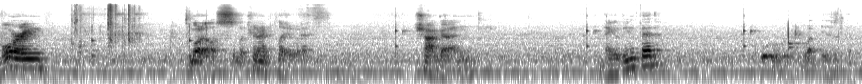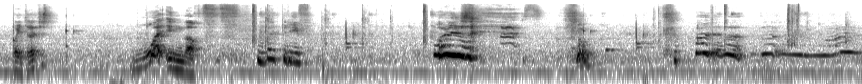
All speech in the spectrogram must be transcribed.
Boring. What else? What can I play with? Shotgun. Magazine fed? What is that? Wait, did I just. What in the. F- flippity What is what in the. What?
